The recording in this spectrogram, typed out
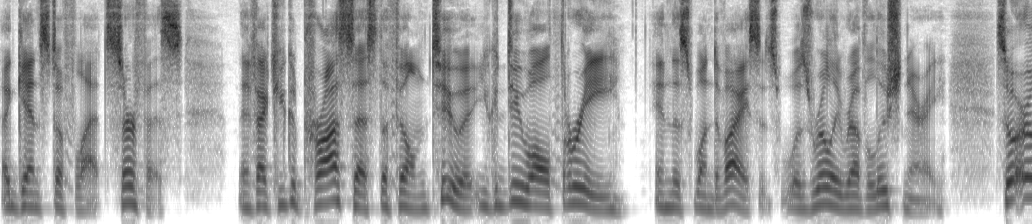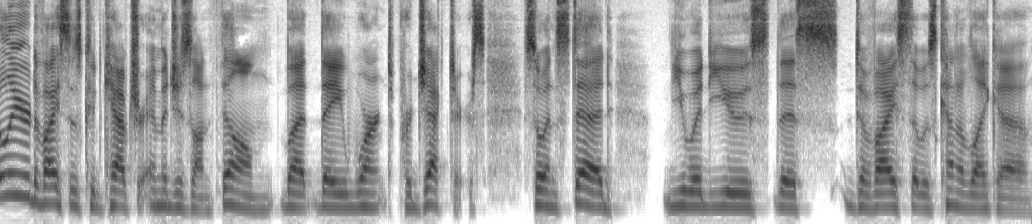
against a flat surface. In fact, you could process the film too. You could do all three in this one device. It was really revolutionary. So earlier devices could capture images on film, but they weren't projectors. So instead, you would use this device that was kind of like a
